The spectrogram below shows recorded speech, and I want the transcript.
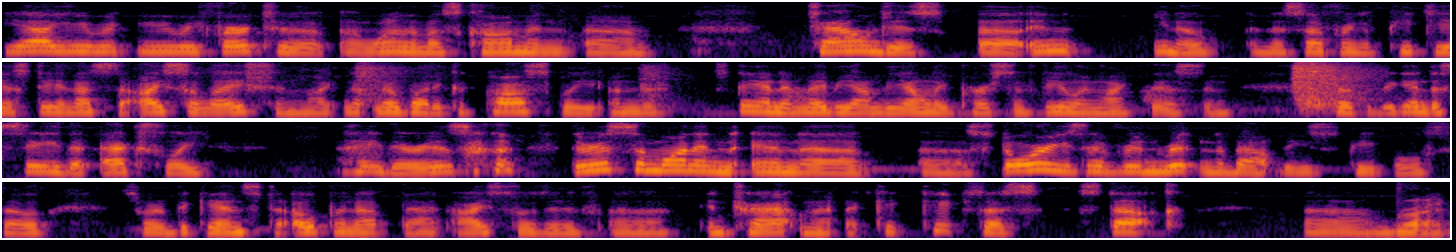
Yeah, you re- you refer to uh, one of the most common um, challenges uh, in you know in the suffering of PTSD, and that's the isolation. Like no, nobody could possibly understand, and maybe I'm the only person feeling like this. And so to begin to see that actually, hey, there is there is someone, and and uh, uh, stories have been written about these people. So sort of begins to open up that isolative uh, entrapment that ke- keeps us stuck. Um, right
